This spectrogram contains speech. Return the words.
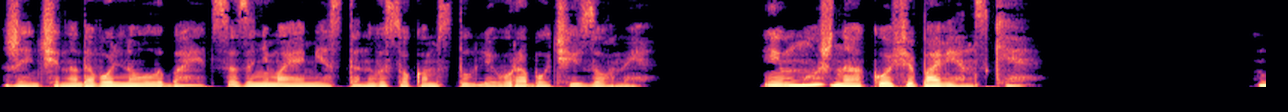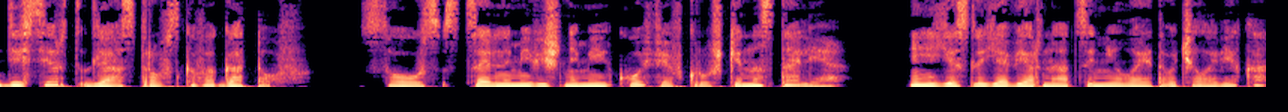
Женщина довольно улыбается, занимая место на высоком стуле у рабочей зоны. И можно кофе по-венски. Десерт для Островского готов. Соус с цельными вишнями и кофе в кружке на столе. И если я верно оценила этого человека,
